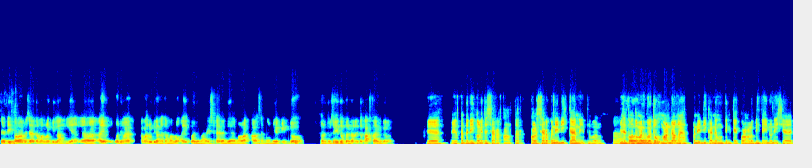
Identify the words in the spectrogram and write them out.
Jadi kalau misalnya teman lu bilang, iya, eh, ayo kalau di apa lu bilang ke teman lu, ayo kalau di Malaysia dan dia nolak alasannya mirip Indo, kalau itu saya itu benar itu fakta gitu loh. Ya, ya kan tadi kalau itu secara culture. Kalau secara pendidikan itu bang. Nah, Biasanya teman-teman gue tuh mandangnya pendidikannya mungkin kayak kurang lebih kayak Indonesia,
